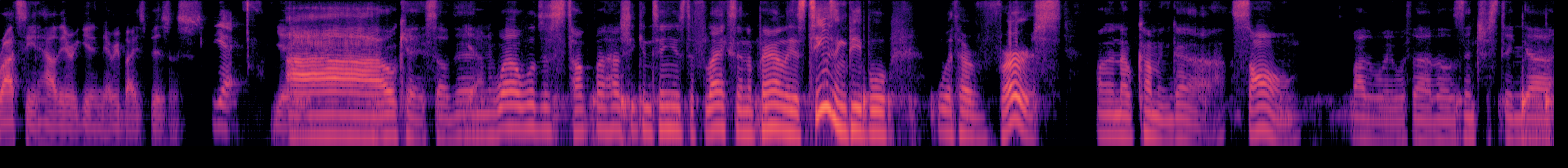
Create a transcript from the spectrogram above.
paparazzi and how they were getting everybody's business. Yes. Yeah, yeah, Ah, okay. So then, Yeah. well, we'll just talk about how she continues to flex and apparently is teasing people with her verse on an upcoming uh, song. By the way, with uh, those interesting uh,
